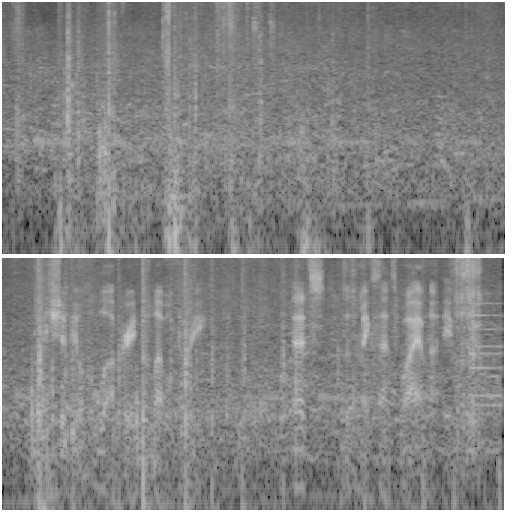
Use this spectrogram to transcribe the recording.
I should be able to upgrade to level 3. That doesn't make sense why I'm not able to.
